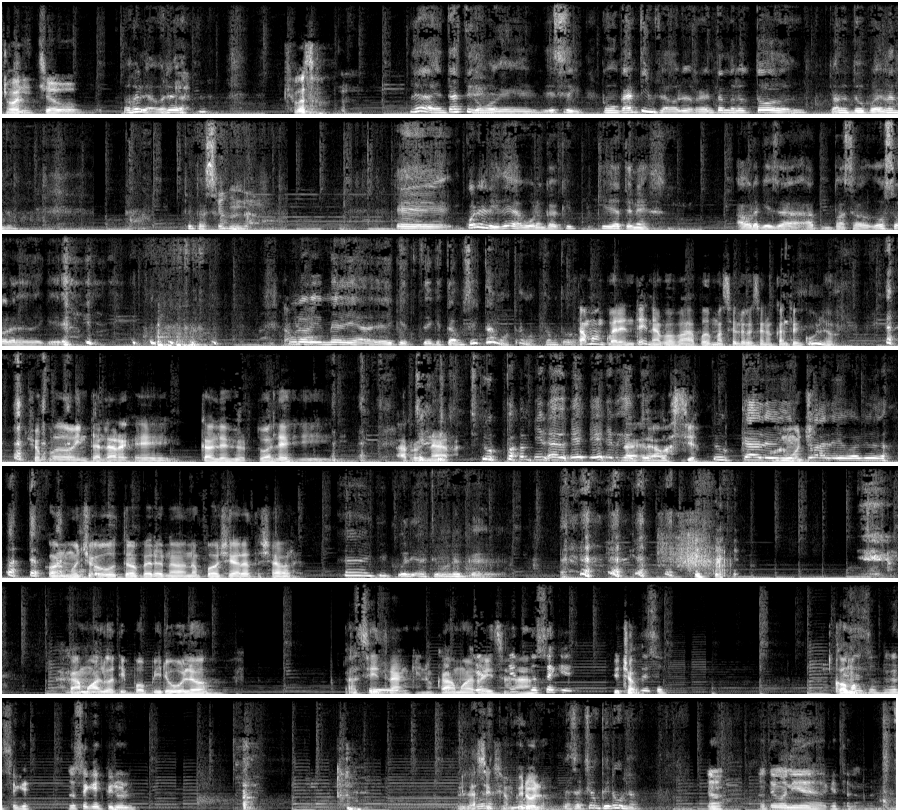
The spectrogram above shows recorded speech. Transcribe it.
Hola. Chavo. Hola, boludo. ¿Qué pasó? Nada, entraste como que. Ese, como cantinfla, boludo, reventándolo todo, llevando todo por delante. ¿Qué pasó? ¿Qué onda? Eh, ¿Cuál es la idea, Boronca? ¿Qué, ¿Qué idea tenés? Ahora que ya han pasado dos horas desde que. Una hora y media de que, de que estamos. Sí, estamos, estamos, estamos todos. Estamos en cuarentena, papá. Podemos hacer lo que se nos cante el culo. Yo puedo instalar eh, cables virtuales y arruinar Chupame la la verga. tu- grabación. Tus cables Con mucho- virtuales, boludo. Con mucho gusto, pero no, no puedo llegar hasta allá ahora. Ay, qué culiado este acá. Hagamos algo tipo pirulo. Así Sí. tranqui, nos cagamos de ¿Qué- risa. No sé qué. Y chau. ¿Qué es eso? ¿Cómo? ¿Qué es eso? No sé qué. No sé qué es pirulo. La sección pirulo. La sección pirulo. No, no tengo ni idea de qué están hablando.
